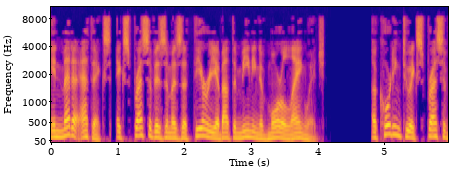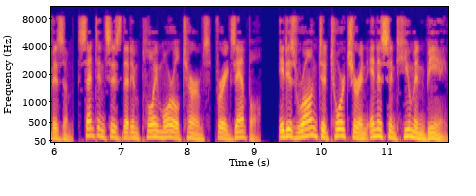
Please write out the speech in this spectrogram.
In meta-ethics, expressivism is a theory about the meaning of moral language. According to expressivism, sentences that employ moral terms, for example, "'It is wrong to torture an innocent human being'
